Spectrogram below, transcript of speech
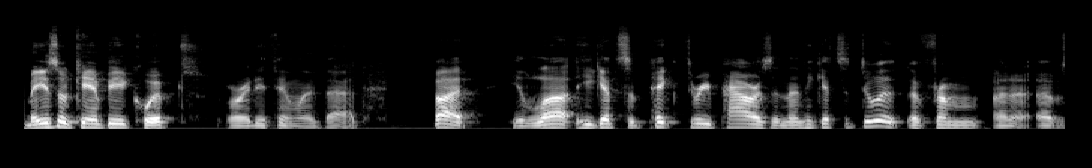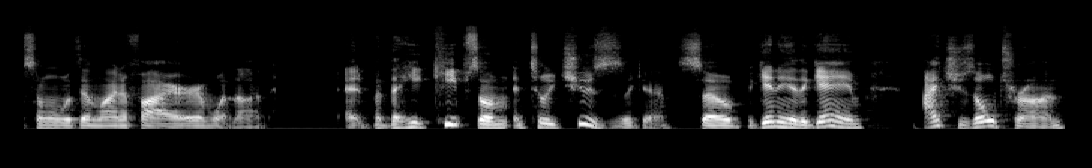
Mazo can't be equipped or anything like that, but he lo- he gets to pick three powers, and then he gets to do it uh, from uh, uh, someone within line of fire and whatnot. But that he keeps them until he chooses again. So beginning of the game, I choose Ultron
